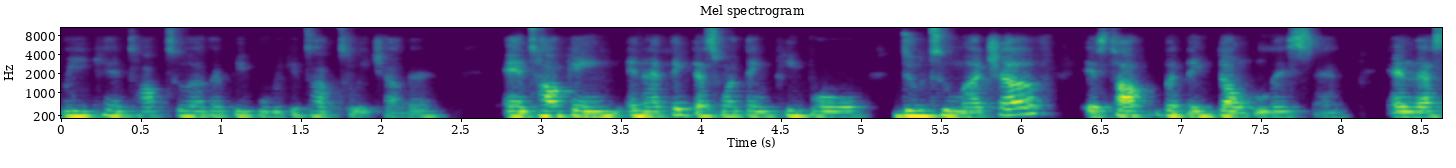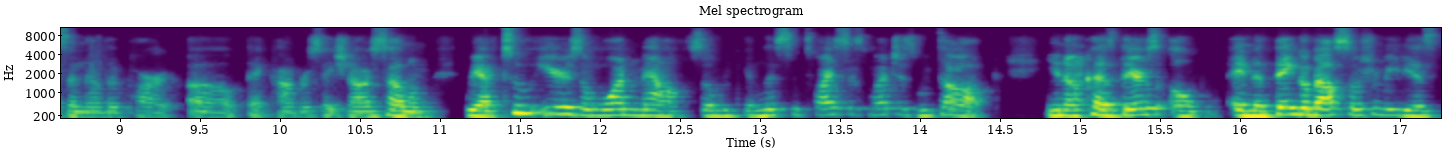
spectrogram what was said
we can talk to other people, we can talk to each other and talking. And I think that's one thing people do too much of is talk, but they don't listen. And that's another part of that conversation. I always tell them we have two ears and one mouth, so we can listen twice as much as we talk, you know, because there's a, and the thing about social media is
